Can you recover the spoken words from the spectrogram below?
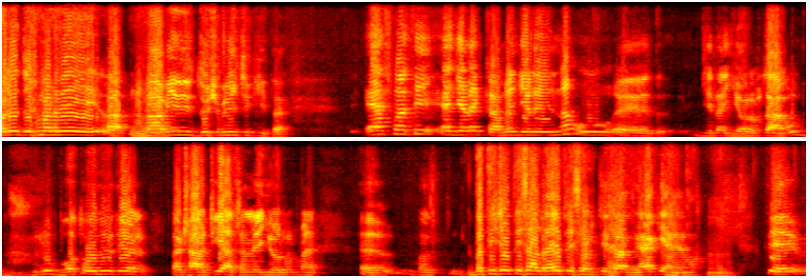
ਉਹਦੇ ਦੁਸ਼ਮਣ ਦੇ ਮਾਵੀਆ ਦੀ ਦੁਸ਼ਮਣੀ ਚ ਕੀਤਾ। ਇਸ ਪਾਸੇ ਇਹ ਜਿਹੜਾ ਕੰਮ ਜਿਹੜੇ ਨਾ ਉਹ ਜਿਹੜਾ ਯੂਰਪ ਦਾ ਉਹ ਮੈਨੂੰ ਬਹੁਤ ਉਹਦੇ ਤੇ ਅਠਾਟੀ ਹਾਸਲ ਹੈ ਯੂਰਪ ਮੈਂ 32 34 ਸਾਲ ਰਹੇ ਤੁਸੀਂ ਸੰਤੀ ਦਾ ਰਹਿ ਕੇ ਆਇਆ ਹਾਂ। ਤੇ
